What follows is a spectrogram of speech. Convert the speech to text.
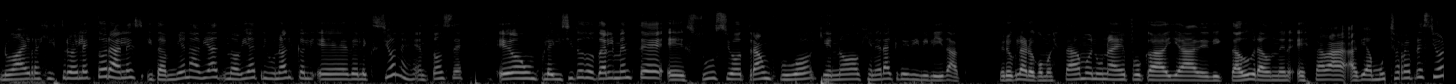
no hay registros electorales y también había, no había tribunal eh, de elecciones. Entonces, es un plebiscito totalmente eh, sucio, tránfugo, que no genera credibilidad. Pero claro, como estábamos en una época ya de dictadura donde estaba, había mucha represión,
